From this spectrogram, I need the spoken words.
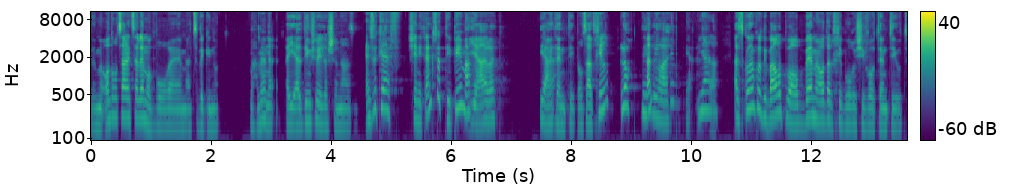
ומאוד רוצה לצלם עבור uh, מעצבי גינות. מהמם. היעדים שלי לשנה הזו. איזה כיף. שניתן קצת טיפים, מה את. אומרת? יאללה. אני אתן טיפ. רוצה להתחיל? לא, אני לי אתחיל. יאללה. יאללה. אז קודם כל דיברנו פה הרבה מאוד על חיבור אישי ואותנטיות,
